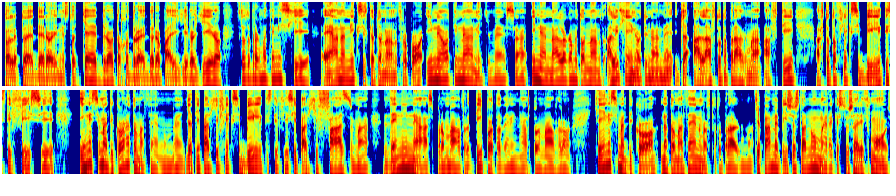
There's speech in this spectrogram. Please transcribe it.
το λεπτό έντερο είναι στο κέντρο, το χοντρό έντερο πάει γύρω-γύρω. Αυτό το πράγμα δεν ισχύει. Εάν ανοίξεις κάποιον άνθρωπο, είναι ό,τι να είναι εκεί μέσα. Είναι ανάλογα με τον άνθρωπο. Αλήθεια είναι ότι να είναι. Αλλά αυτό το πράγμα, αυτή, αυτό το flexibility στη φύση, είναι σημαντικό να το μαθαίνουμε. Γιατί υπάρχει flexibility στη φύση, υπάρχει φάσμα. Δεν είναι άσπρο μαύρο, τίποτα δεν είναι άσπρο μαύρο. Και είναι σημαντικό να το μαθαίνουμε αυτό το πράγμα. Και πάμε πίσω στα νούμερα και στους αριθμούς.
